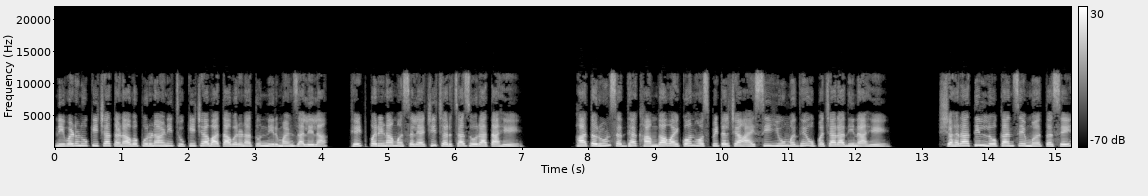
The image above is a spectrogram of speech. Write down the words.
निवडणुकीच्या तणावपूर्ण आणि चुकीच्या वातावरणातून निर्माण झालेला थेट परिणाम असल्याची चर्चा जोरात आहे. हा तरुण सध्या खामगाव आयकॉन हॉस्पिटलच्या आयसीयू मध्ये उपचाराधीन आहे. शहरातील लोकांचे मत असे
